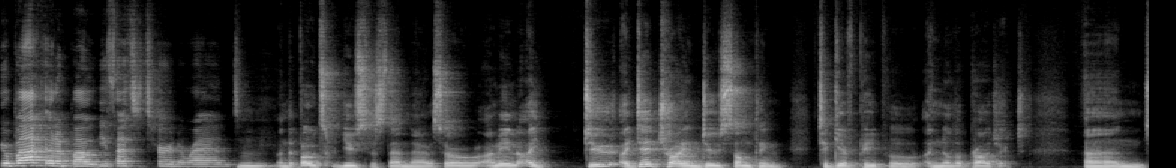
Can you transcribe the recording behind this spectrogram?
You're back on a boat. You've had to turn around. Mm, and the boat's useless then now. So I mean, I do, I did try and do something to give people another project, and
